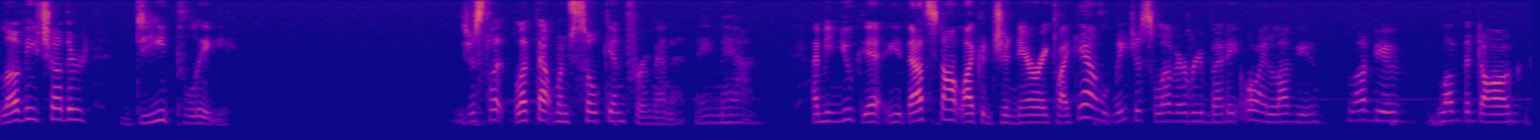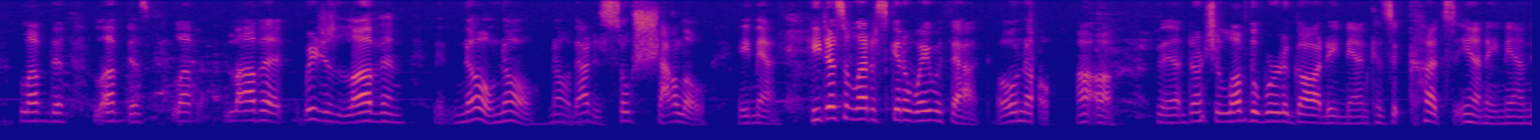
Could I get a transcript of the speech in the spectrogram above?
love each other deeply just let, let that one soak in for a minute. Amen. I mean, you get, that's not like a generic, like, yeah, we just love everybody. Oh, I love you. Love you. Love the dog. Love this. Love this. Love. Love it. We just love him. No, no, no. That is so shallow. Amen. He doesn't let us get away with that. Oh, no. Uh uh-uh. uh don't you love the Word of God, amen? Because it cuts in, amen.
